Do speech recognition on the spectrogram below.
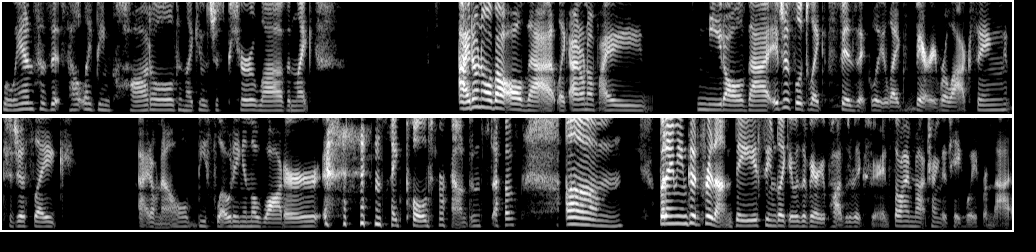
Luann says it felt like being coddled and like it was just pure love. And like, I don't know about all that. Like, I don't know if I need all of that. It just looked like physically like very relaxing to just like I don't know, be floating in the water and like pulled around and stuff. Um but I mean good for them. They seemed like it was a very positive experience, so I'm not trying to take away from that.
